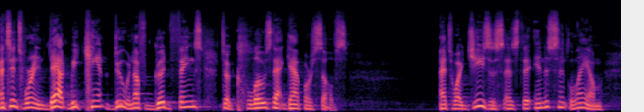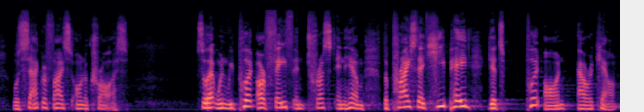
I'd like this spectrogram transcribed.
And since we're in debt, we can't do enough good things to close that gap ourselves. That's why Jesus, as the innocent lamb, was sacrificed on a cross. So that when we put our faith and trust in Him, the price that He paid gets put on our account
